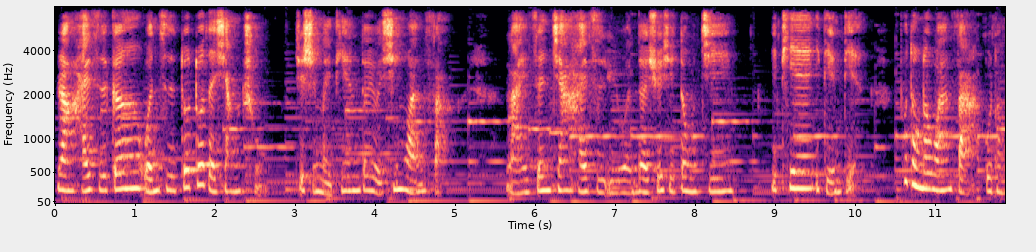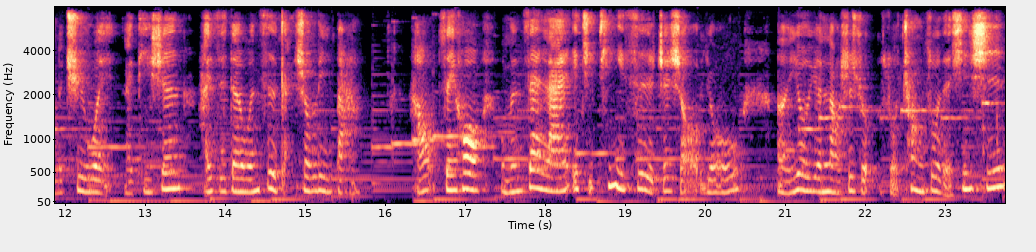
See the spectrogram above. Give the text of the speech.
让孩子跟文字多多的相处。其实每天都有新玩法，来增加孩子语文的学习动机。一天一点点，不同的玩法，不同的趣味，来提升孩子的文字感受力吧。好，最后我们再来一起听一次这首由呃幼儿园老师所所创作的新诗《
